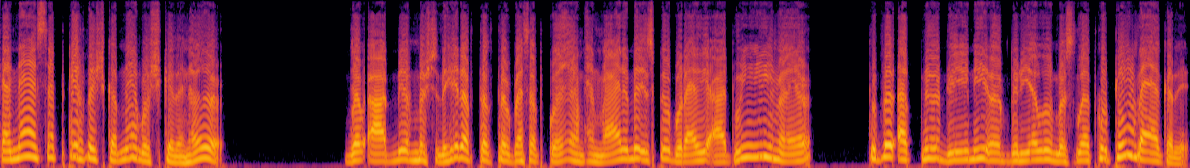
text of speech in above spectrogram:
करना सबके खुश करने मुश्किल है जब आदमी खुश नहीं रख सकते मैं सबको हमारे में इस पर बुराई आदमी ही है। तो फिर अपने दीनी और दुनिया को मसलत को क्यों जाया करे?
